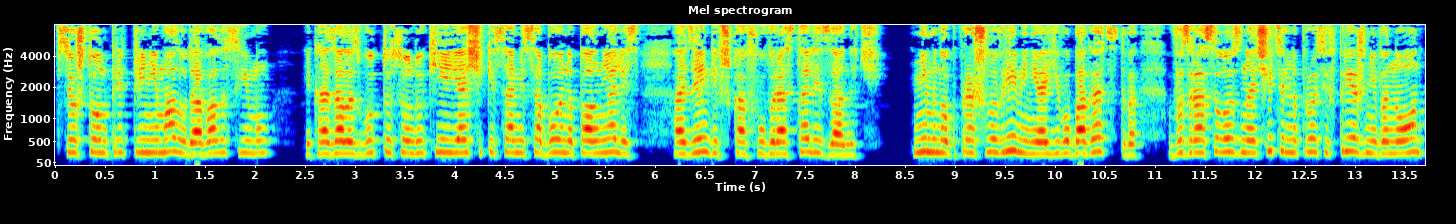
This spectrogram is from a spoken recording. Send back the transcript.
Все, что он предпринимал, удавалось ему. И казалось, будто сундуки и ящики сами собой наполнялись, а деньги в шкафу вырастали за ночь. Немного прошло времени, а его богатство возросло значительно против прежнего, но он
